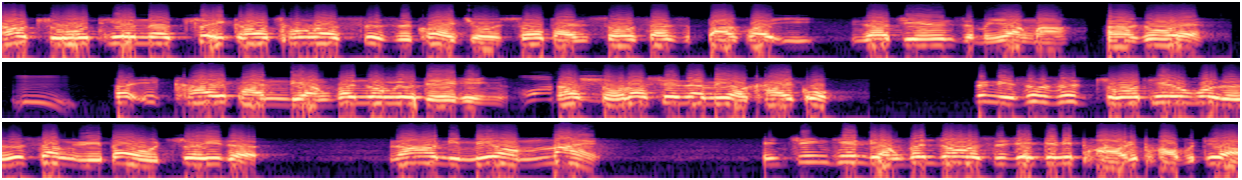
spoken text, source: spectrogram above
然后昨天呢，最高冲到四十块九，收盘收三十八块一。你知道今天怎么样吗？啊，各位，嗯，那一开盘两分钟就跌停，然后锁到现在没有开过。那你是不是昨天或者是上个礼拜五追的？然后你没有卖，你今天两分钟的时间给你跑，你跑不掉，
